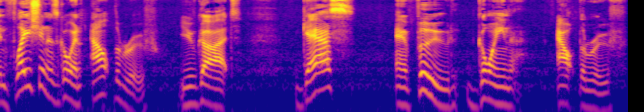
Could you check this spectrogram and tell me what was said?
inflation is going out the roof? You've got gas and food going out the roof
